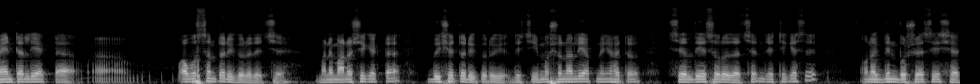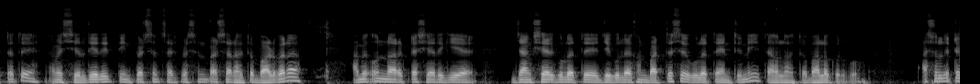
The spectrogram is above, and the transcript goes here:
মেন্টালি একটা অবস্থান তৈরি করে দিচ্ছে। মানে মানসিক একটা বিষয় তৈরি করে দিচ্ছে। ইমোশনালি আপনি হয়তো সেল দিয়ে চলে যাচ্ছেন যে, ঠিক আছে অনেক দিন বসে আছি এই শেয়ারটাতে আমি সেল দিয়ে দিই, তিন পার্সেন্ট চার পার্সেন্ট আর হয়তো বাড়বে না। আমি অন্য আরেকটা শেয়ারে গিয়ে জাং শেয়ারগুলোতে যেগুলো এখন বাড়তেছে, ওগুলোতে এন্ট্রি নিই, তাহলে হয়তো ভালো করব। আসলে এটা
